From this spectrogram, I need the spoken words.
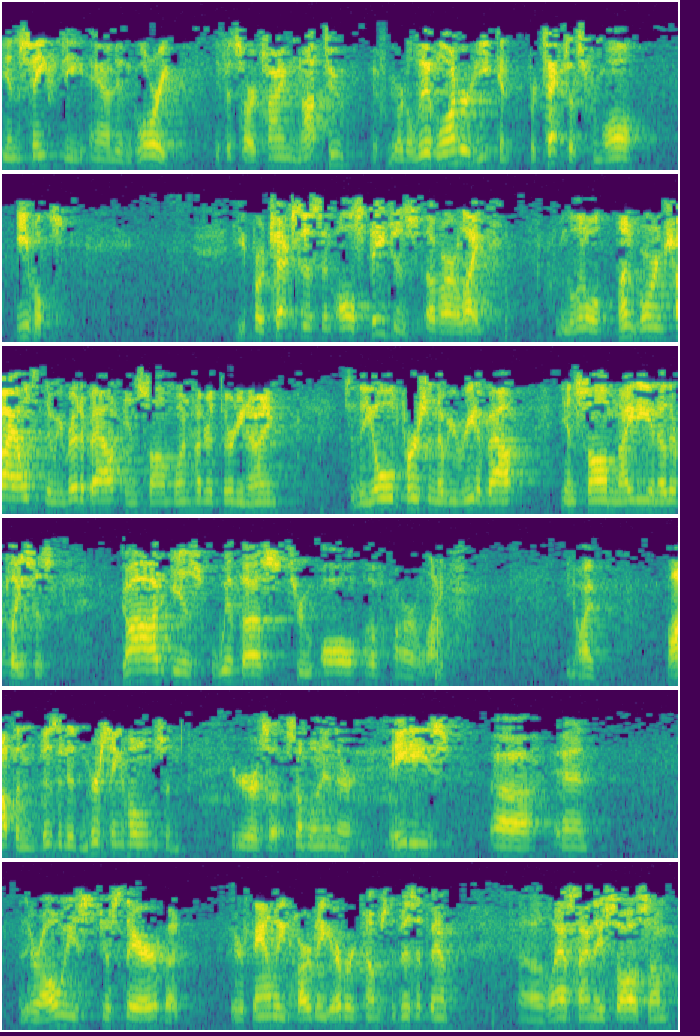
in safety and in glory. if it's our time not to, if we are to live longer, He can protect us from all evils. He protects us in all stages of our life. From the little unborn child that we read about in Psalm 139 to the old person that we read about in Psalm 90 and other places, God is with us through all of our life. You know, I've often visited nursing homes, and here's uh, someone in their 80s, uh, and they're always just there, but their family hardly ever comes to visit them. Uh, the last time they saw some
